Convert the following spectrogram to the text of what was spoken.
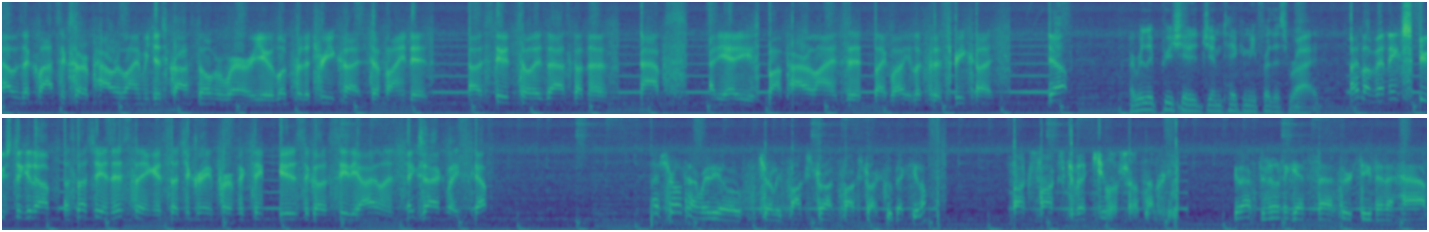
That was a classic sort of power line we just crossed over where you look for the tree cut to find it. Uh, students always ask on the maps, how do you, how do you spot power lines? And it's like, well, you look for the tree cut. Yep. I really appreciated Jim taking me for this ride. I love any excuse to get up. Especially in this thing, it's such a great, perfect thing to use to go see the island. Exactly. Yep. Uh, Charlottetown Radio, Charlie Foxtrot, Foxtrot, Quebec Kilo. Fox Fox Quebec Kilo, Charlottetown Radio. Good afternoon again, uh, 13 and a half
